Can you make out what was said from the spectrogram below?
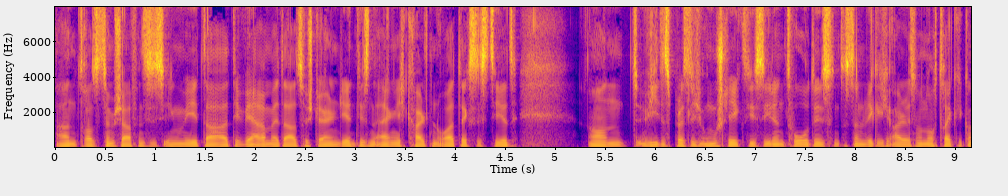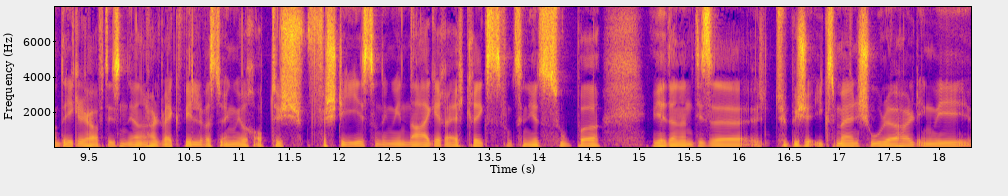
Und trotzdem schaffen sie es irgendwie da die Wärme darzustellen, die in diesem eigentlich kalten Ort existiert und wie das plötzlich umschlägt, wie sie dann tot ist und das dann wirklich alles nur noch dreckig und ekelhaft ist und er dann halt weg will, was du irgendwie auch optisch verstehst und irgendwie nahegereicht kriegst. Das funktioniert super. Wie er dann in diese typische X-Men-Schule halt irgendwie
